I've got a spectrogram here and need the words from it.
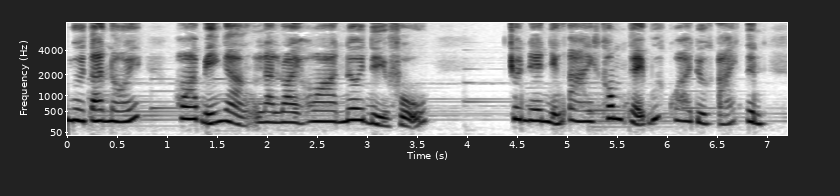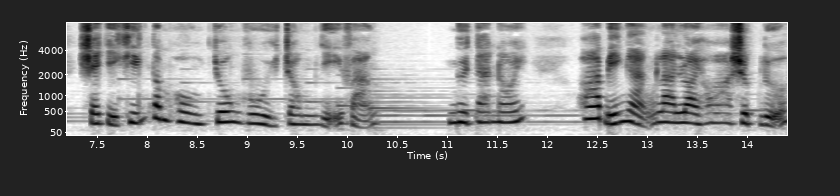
người ta nói, hoa bỉ ngạn là loài hoa nơi địa phủ. Cho nên những ai không thể bước qua được ái tình sẽ chỉ khiến tâm hồn chôn vùi trong dĩ vãng. Người ta nói, hoa bỉ ngạn là loài hoa rực lửa,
